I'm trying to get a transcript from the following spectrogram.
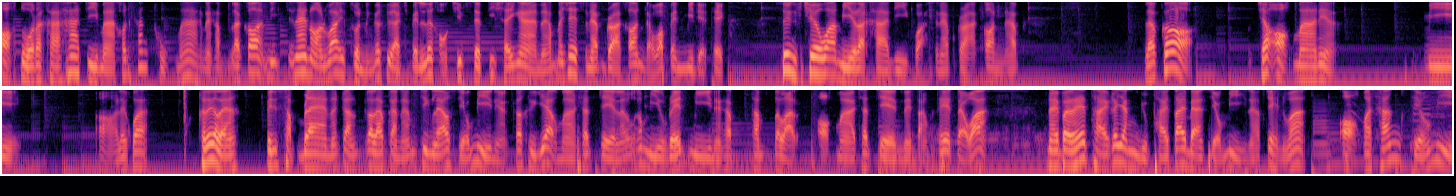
ออกตัวราคา 5G มาค่อนข้างถูกมากนะครับ แล้วก็แน่นอนว่าส่วนหนึ่งก็คืออาจจะเป็นเรื่องของชิปเซ็ตที่ใช้งานนะครับ ไม่ใช่ Snapdragon แต่ว่าเป็น MediaTek ซึ่งเชื่อว่ามีราคาดีกว่า Snapdragon นะครับ แล้วก็จะออกมาเนี่ยมี เอ่อเรียกว่าเขาเรียกอะไรนะเป็นสับแบรนด์นะกันก็แล้วกันนะจริงแล้วเสี่ยวมี่เนี่ยก็คือแยกออกมาชัดเจนแล้วก็มี Redmi นะครับทำตลาดออกมาชัดเจนในต่างประเทศ แต่ว่าในประเทศไทยก็ยังอยู่ภายใต้แบรนด์เสี่ยวมี่นะครับ จะเห็นว่าออกมาทั้งเสี่ยวมี่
